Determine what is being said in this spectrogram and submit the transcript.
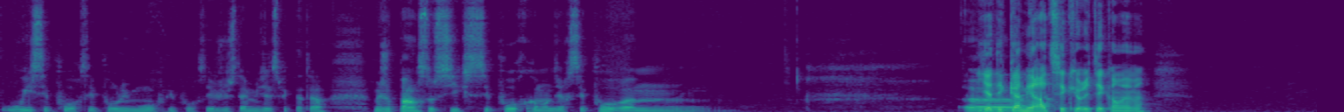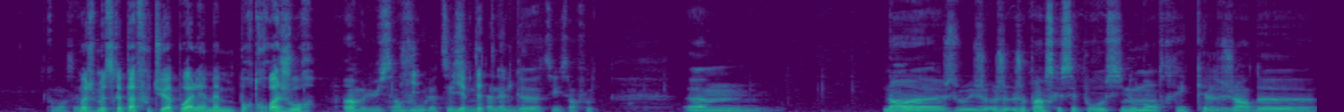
oui, c'est pour, c'est pour l'humour, puis pour, c'est juste amuser le spectateur. Mais je pense aussi que c'est pour, comment dire, c'est pour. euh, Il y a des euh, caméras de sécurité quand même. hein. Comment ça? Moi, je me serais pas foutu à poil, hein, même pour trois jours. Ah, mais lui, il s'en fout, là. Il y a une peut-être de. Il s'en fout. Euh, Non, euh, je, je- je- je pense que c'est pour aussi nous montrer quel genre de,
